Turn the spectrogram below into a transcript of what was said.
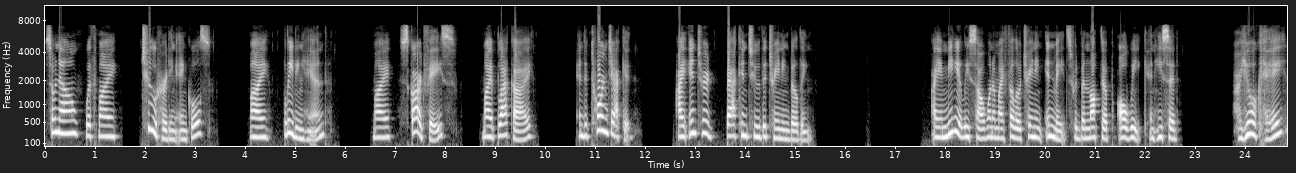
So now, with my two hurting ankles, my bleeding hand, my scarred face, my black eye, and a torn jacket, I entered back into the training building. I immediately saw one of my fellow training inmates who had been locked up all week, and he said, Are you okay?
